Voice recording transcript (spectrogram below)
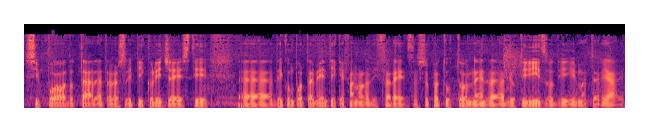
si può adottare attraverso dei piccoli gesti eh, dei comportamenti che fanno la differenza, soprattutto nel riutilizzo di materiali.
